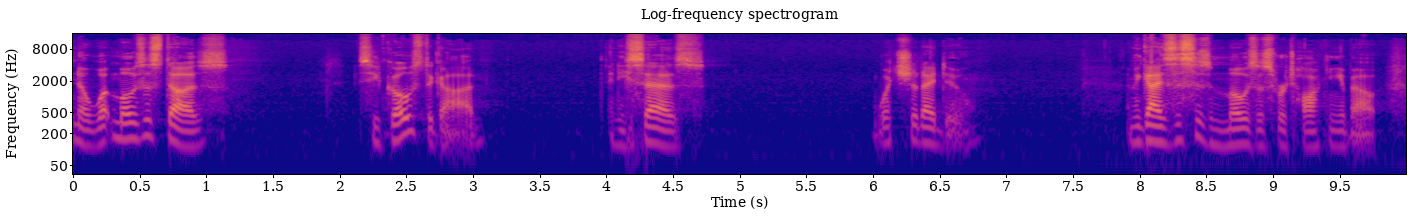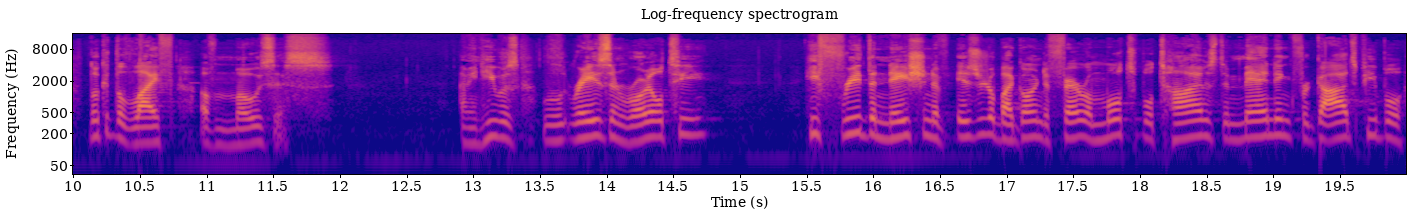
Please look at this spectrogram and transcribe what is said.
No, what Moses does is he goes to God and he says, What should I do? I mean, guys, this is Moses we're talking about. Look at the life of Moses. I mean, he was raised in royalty. He freed the nation of Israel by going to Pharaoh multiple times, demanding for God's people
